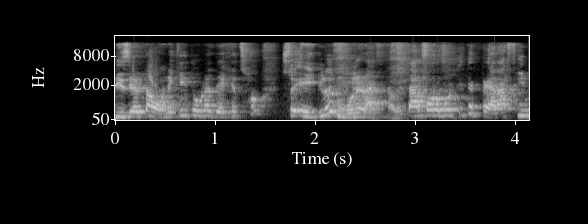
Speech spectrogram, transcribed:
ডিজেলটা অনেকেই তোমরা দেখেছ। সো এইগুলো মনে রাখতে হবে। তার পরবর্তীতে প্যারাফিন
